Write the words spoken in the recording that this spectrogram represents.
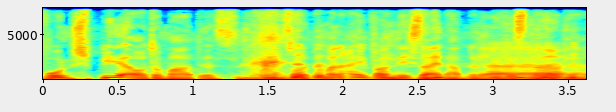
wo ein Spielautomat ist, sollte man einfach nicht sein ab einem gewissen Alter.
